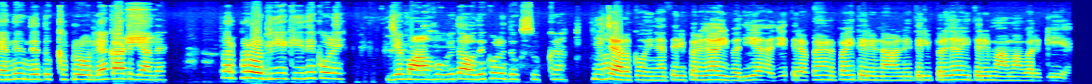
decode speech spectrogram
ਕਹਿੰਦੇ ਹੁੰਦੇ ਦੁੱਖ ਫਰੋਲਿਆ ਘਟ ਜਾਂਦਾ ਹੈ। ਪਰ ਫਰੋਲੀਏ ਕਿਹਦੇ ਕੋਲੇ? ਜੇ ਮਾਂ ਹੋਵੇ ਤਾਂ ਉਹਦੇ ਕੋਲੇ ਦੁੱਖ ਸੁੱਕਣਾ ਨਹੀਂ ਚੱਲ ਕੋਈ ਨਾ ਤੇਰੀ ਭਰਜਾਈ ਵਧੀਆ ਹਜੇ ਤੇਰਾ ਭੈਣ ਭਾਈ ਤੇਰੇ ਨਾਲ ਨੇ ਤੇਰੀ ਭਰਜਾਈ ਤੇਰੀ ਮਾਮਾ ਵਰਗੀ ਹੈ।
